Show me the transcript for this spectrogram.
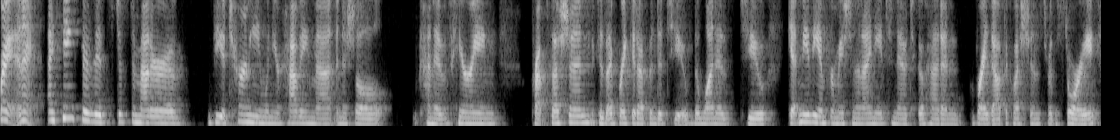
Right. And I, I think that it's just a matter of the attorney when you're having that initial kind of hearing prep session, because I break it up into two. The one is to get me the information that I need to know to go ahead and write out the questions for the story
